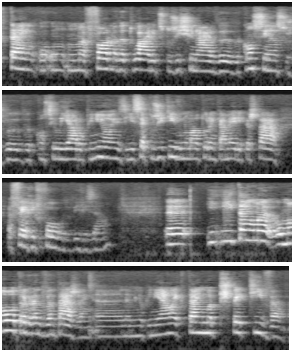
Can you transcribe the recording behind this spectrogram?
que tem um, uma forma de atuar e de se posicionar de, de consensos, de, de, conciliar opiniões, e isso é positivo numa altura em que a América está a ferro e fogo de divisão. Uh, e, e, tem uma, uma, outra grande vantagem, uh, na minha opinião, é que tem uma perspectiva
